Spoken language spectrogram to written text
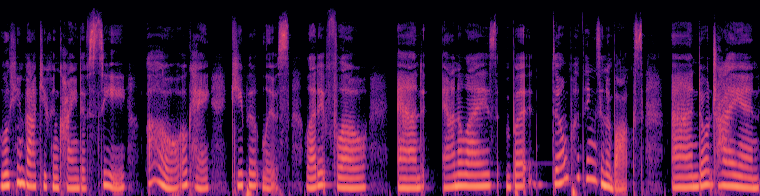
looking back, you can kind of see oh, okay, keep it loose, let it flow, and analyze, but don't put things in a box. And don't try and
